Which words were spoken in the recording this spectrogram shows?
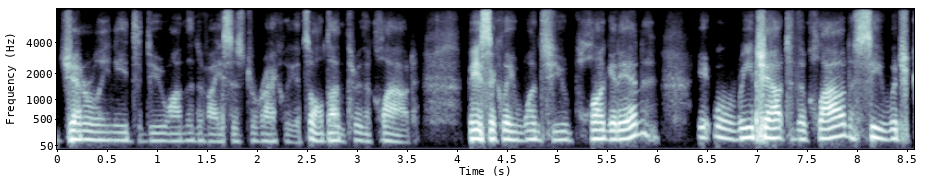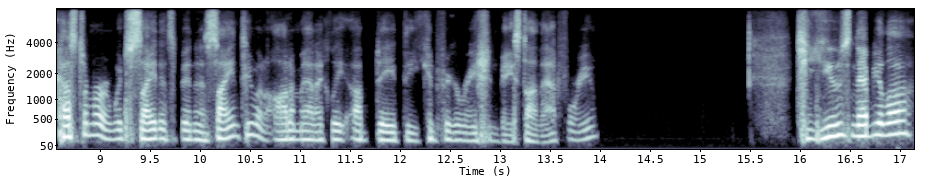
generally need to do on the devices directly. It's all done through the cloud. Basically, once you plug it in, it will reach out to the cloud, see which customer and which site it's been assigned to, and automatically update the configuration based on that for you. To use Nebula,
